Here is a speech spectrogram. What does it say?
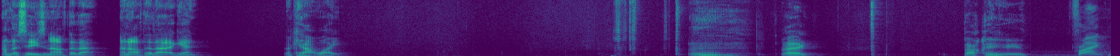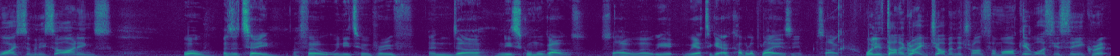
And the season after that. And after that again. I can't wait. Mm. Hey. Fucking you. Frank, why so many signings? Well, as a team, I felt we need to improve and uh, we need to score more goals. So uh, we, we had to get a couple of players in. So. Well, you've done a great job in the transfer market. What's your secret?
